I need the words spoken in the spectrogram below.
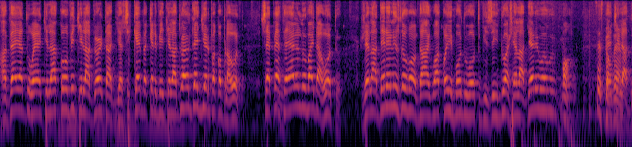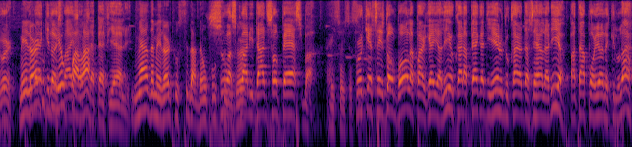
A velha doente lá com o ventilador, tadinha. Se quebra aquele ventilador, não tem dinheiro para comprar outro. CPFL não vai dar outro. Geladeira eles não vão dar, igual com o do outro vizinho, duas geladeiras e um. Bom, vocês estão Ventilador. Vendo? Melhor Como é do que, que eu falar. CPFL? Nada melhor do que o cidadão consumidor. Suas qualidades são péssimas. É isso aí, isso Porque vocês dão bola para alguém ali, o cara pega dinheiro do cara da serralharia para estar tá apoiando aquilo lá?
